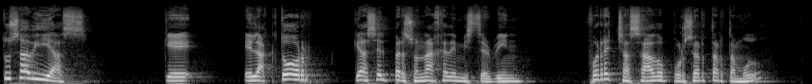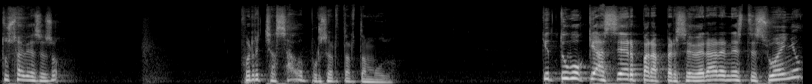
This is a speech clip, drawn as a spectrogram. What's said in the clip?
¿Tú sabías que el actor que hace el personaje de Mr. Bean fue rechazado por ser tartamudo? ¿Tú sabías eso? Fue rechazado por ser tartamudo. ¿Qué tuvo que hacer para perseverar en este sueño?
